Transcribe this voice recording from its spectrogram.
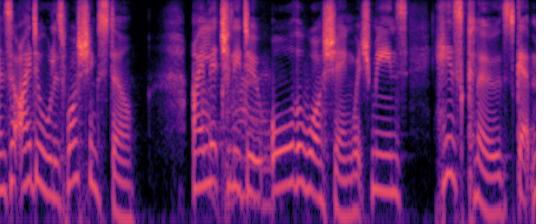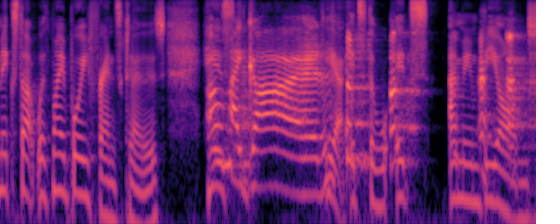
And so I do all his washing still. I literally do all the washing, which means his clothes get mixed up with my boyfriend's clothes. oh my God. yeah, it's the it's I mean, beyond.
